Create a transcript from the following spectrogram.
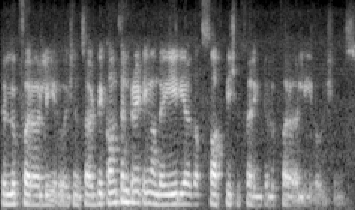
to look for early erosions. So I'd be concentrating on the areas of soft tissue swelling to look for early erosions.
